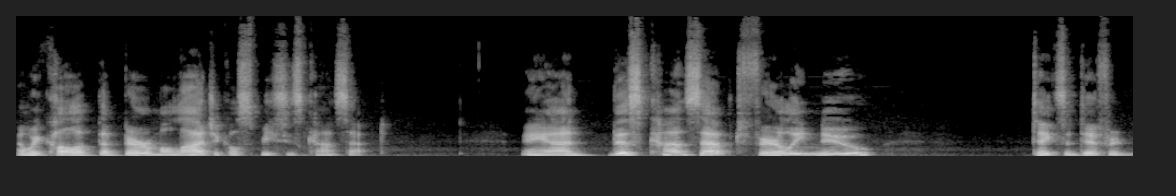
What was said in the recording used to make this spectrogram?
And we call it the baraminological species concept. And this concept, fairly new, takes a different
